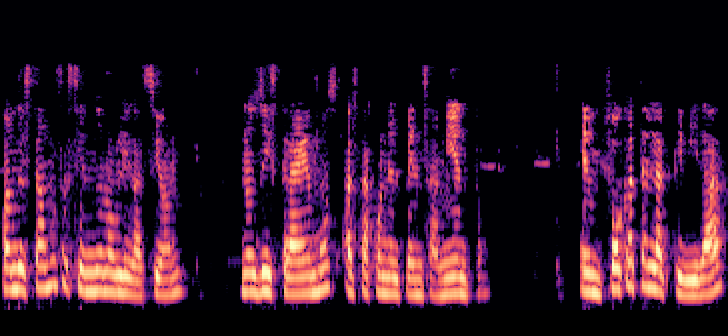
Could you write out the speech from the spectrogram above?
Cuando estamos haciendo una obligación, nos distraemos hasta con el pensamiento. Enfócate en la actividad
